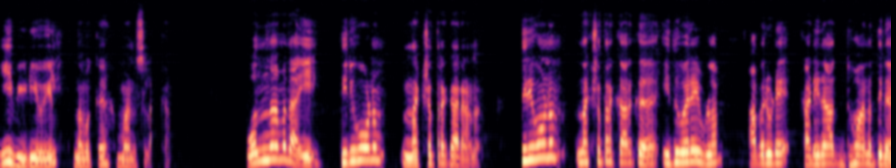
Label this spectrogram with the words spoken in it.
ഈ വീഡിയോയിൽ നമുക്ക് മനസ്സിലാക്കാം. ഒന്നാമതായി തിരുവോണം നക്ഷത്രക്കാരാണ്. തിരുവോണം നക്ഷത്രക്കാർക്ക് ഇതുവരെയുള്ള അവരുടെ കഠിനാധ്വാനത്തിന്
